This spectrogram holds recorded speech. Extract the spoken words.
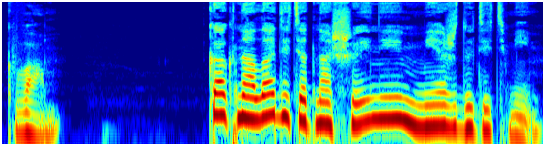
к вам. Как наладить отношения между детьми?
